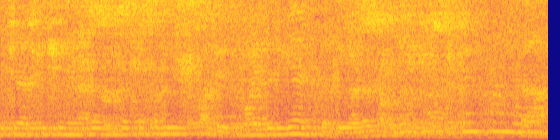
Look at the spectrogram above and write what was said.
tej książki się nie zaprezentowali. Była inteligencja była, rozumiesz? Tak.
